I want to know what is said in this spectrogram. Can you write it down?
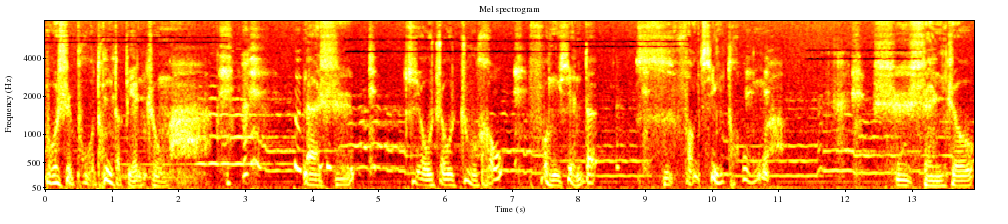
不是普通的编钟啊，那是九州诸侯奉献的四方青铜啊，是神州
